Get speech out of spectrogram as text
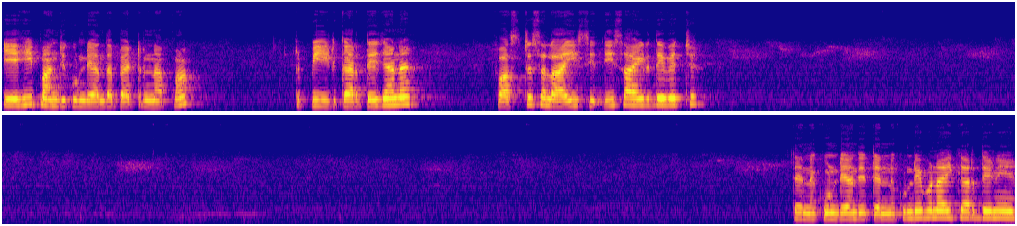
ਇਹੀ ਪੰਜ ਕੁੰਡਿਆਂ ਦਾ ਪੈਟਰਨ ਆਪਾਂ ਰਿਪੀਟ ਕਰਦੇ ਜਾਣਾ ਫਸਟ ਸਲਾਈ ਸਿੱਧੀ ਸਾਈਡ ਦੇ ਵਿੱਚ। ਤਿੰਨ ਕੁੰਡਿਆਂ ਦੇ ਤਿੰਨ ਕੁੰਡੇ ਬਣਾਈ ਕਰ ਦੇਣੇ ਆ।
